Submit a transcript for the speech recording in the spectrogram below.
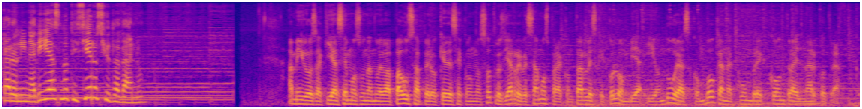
Carolina Díaz, Noticiero Ciudadano. Amigos, aquí hacemos una nueva pausa, pero quédese con nosotros. Ya regresamos para contarles que Colombia y Honduras convocan a cumbre contra el narcotráfico.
